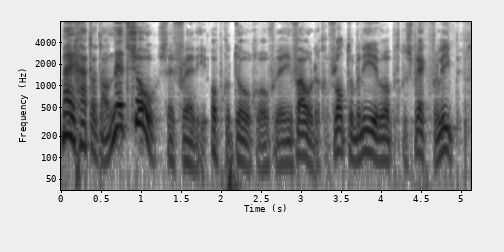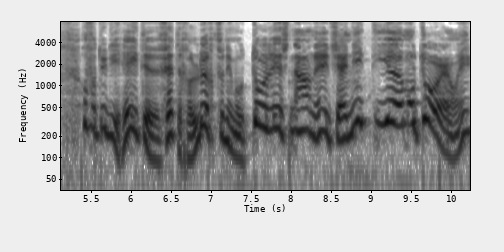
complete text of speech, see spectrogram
Mij gaat dat nou net zo, zei Freddy, opgetogen over de eenvoudige, vlotte manier waarop het gesprek verliep. Of het nu die hete, vettige lucht van die motor is. Nou, nee, het zijn niet die uh, motoren, hoor,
